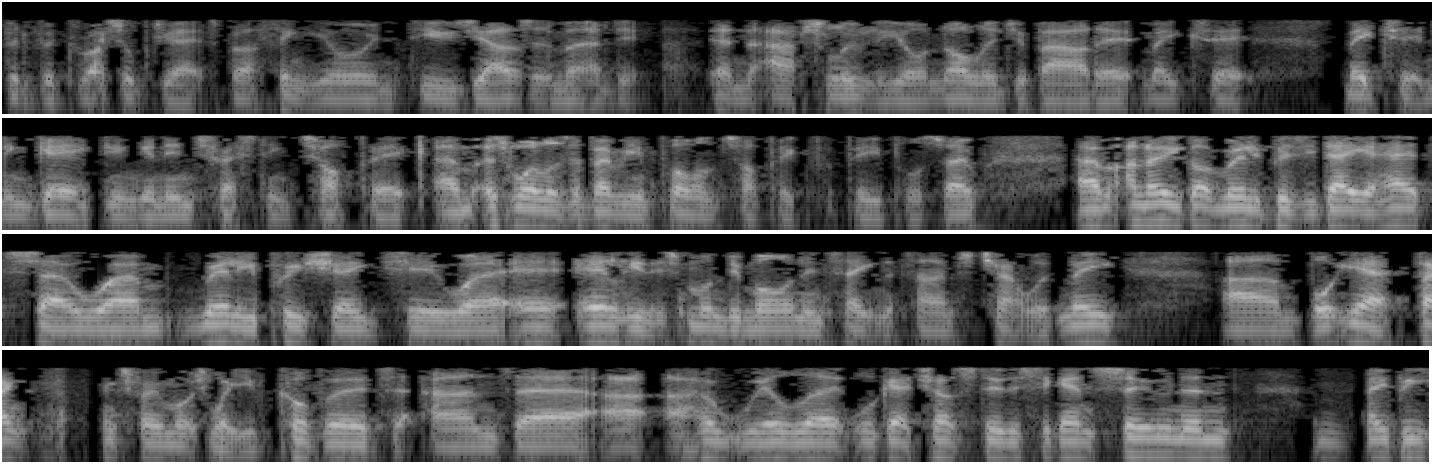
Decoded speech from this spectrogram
bit of a dry subject, but I think your enthusiasm and, and absolutely your knowledge about it makes it makes it an engaging and interesting topic, um, as well as a very important topic for people. So um, I know you've got a really busy day ahead, so um, really appreciate you uh, early this Monday morning taking the time to chat with me. Um, but yeah, thank, thanks very much for what you've covered, and uh, I, I, hope we'll uh, we'll get a chance to do this again soon, and maybe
